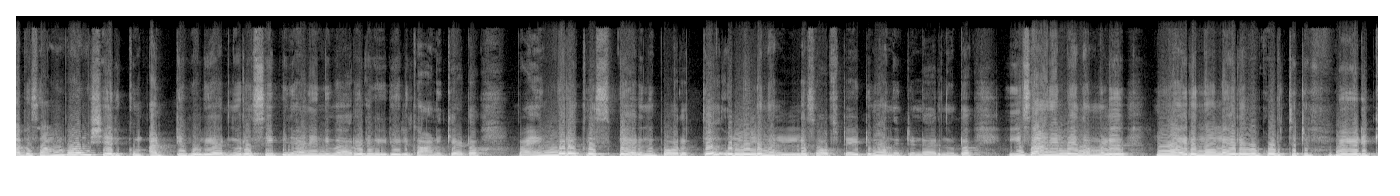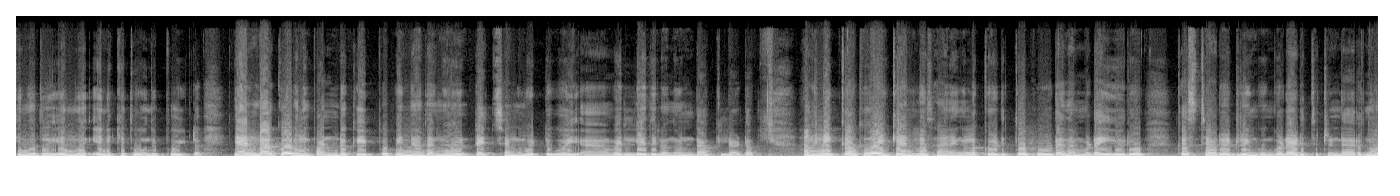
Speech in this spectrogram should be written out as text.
അപ്പൊ സംഭവം ശരിക്കും അടിപൊളിയായിരുന്നു. റെസിപ്പി ഞാൻ ഇനി വേറൊരു വീഡിയോയിൽ കാണിക്കാം കേട്ടോ. ഭയങ്കര ക്രിസ്പി ആയിരുന്നു. പുറത്ത് ഉള്ളിൽ നല്ല സോഫ്റ്റ് ആയിട്ടും വന്നിട്ടുണ്ടായിരുന്നു കേട്ടോ. ഈ സാധനമല്ലേ നമ്മൾ മൂവായിരം നാലായിരം ഒക്കെ കൊടുത്തിട്ട് മേടിക്കുന്നത് എന്ന് എനിക്ക് തോന്നിപ്പോയിട്ടോ. ഞാൻ ഉണ്ടാക്കുമായിരുന്നു പണ്ടൊക്കെ. ഇപ്പൊ പിന്നെ അതങ്ങ് ടച്ച് അങ്ങ് വിട്ടുപോയി. വലിയ ഇതിലൊന്നും ഉണ്ടാക്കില്ല കേട്ടോ. അങ്ങനെ ഇക്കാക്ക് കഴിക്കാനുള്ള സാധനങ്ങളൊക്കെ എടുത്തു കൂടെ നമ്മുടെ ഈ ഒരു കസ്റ്റാർഡ് ഡ്രിങ്കും കൂടെ എടുത്തിട്ടുണ്ടായിരുന്നു.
